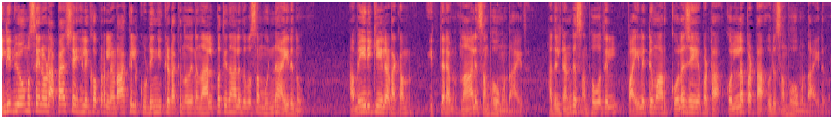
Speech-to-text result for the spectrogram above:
ഇന്ത്യൻ വ്യോമസേനയുടെ അപ്പാച്ചെ ഹെലികോപ്റ്റർ ലഡാക്കിൽ കുടുങ്ങിക്കിടക്കുന്നതിന് നാൽപ്പത്തിനാല് ദിവസം മുന്നായിരുന്നു അമേരിക്കയിലടക്കം ഇത്തരം നാല് സംഭവമുണ്ടായത്. അതിൽ രണ്ട് സംഭവത്തിൽ പൈലറ്റുമാർ കൊല ചെയ്യപ്പെട്ട കൊല്ലപ്പെട്ട ഒരു സംഭവമുണ്ടായിരുന്നു.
